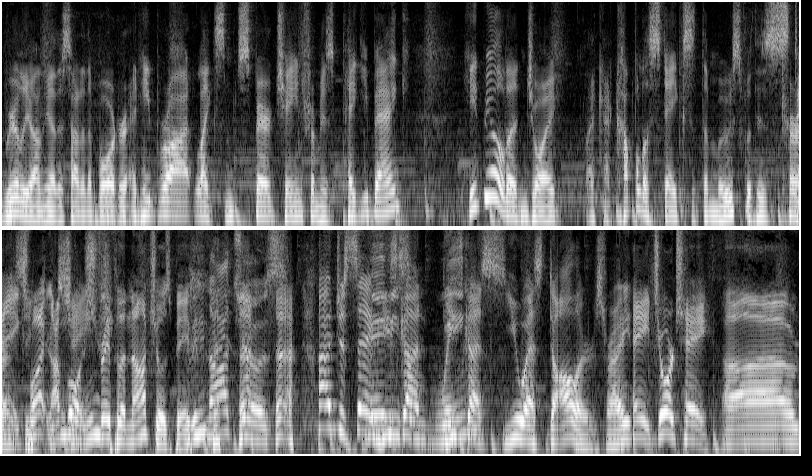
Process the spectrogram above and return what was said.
really on the other side of the border, and he brought like some spare change from his piggy bank, he'd be able to enjoy like a couple of steaks at the Moose with his Steaks. currency. What? I'm going straight for the nachos, baby. Nachos. I'm just saying Maybe he's got some he's got? U.S. dollars, right? Hey, George, hey, uh,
